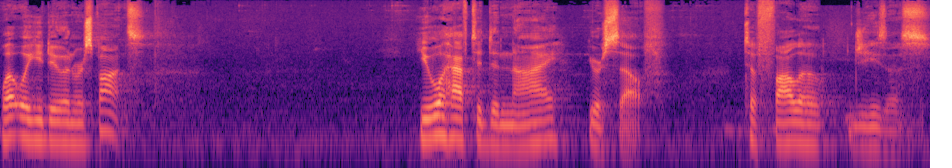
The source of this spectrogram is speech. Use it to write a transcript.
what will you do in response? You will have to deny yourself to follow Jesus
